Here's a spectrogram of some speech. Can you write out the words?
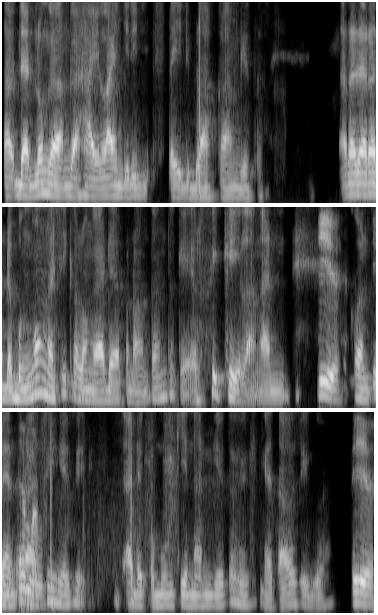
dan lo nggak nggak high line jadi stay di belakang gitu rada-rada bengong nggak sih kalau nggak ada penonton tuh kayak lo kehilangan Iya, konsentrasi nggak sih ada kemungkinan gitu nggak tahu sih gue iya.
